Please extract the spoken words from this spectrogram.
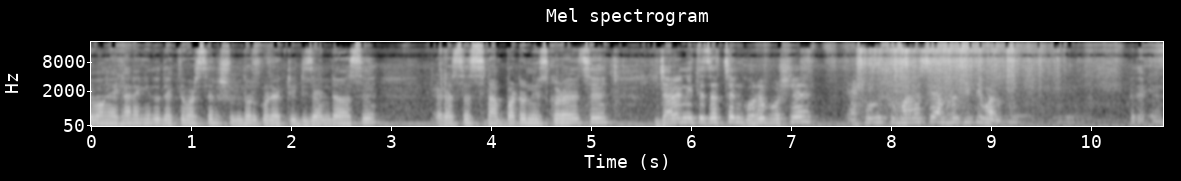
এবং এখানে কিন্তু দেখতে পাচ্ছেন সুন্দর করে একটি ডিজাইন দেওয়া আছে। এটা হচ্ছে স্ন্যাপ বাটন ইউজ করা হয়েছে। যারা নিতে চাচ্ছেন, ঘরে বসে এখনও সময় আছে, আমরা দিতে পারব। দেখেন।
